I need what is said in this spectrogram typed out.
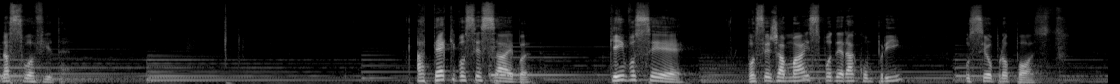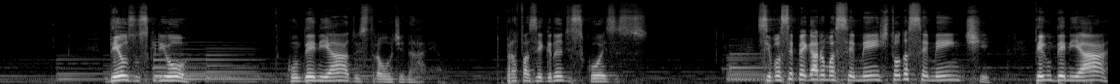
na sua vida. Até que você saiba quem você é, você jamais poderá cumprir o seu propósito. Deus nos criou com DNA do extraordinário para fazer grandes coisas. Se você pegar uma semente, toda semente tem um DNA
